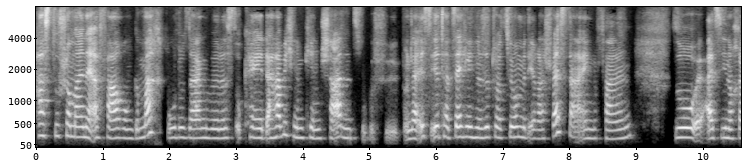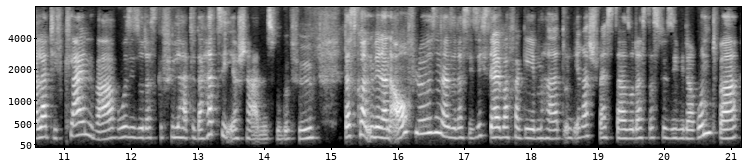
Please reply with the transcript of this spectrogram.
hast du schon mal eine Erfahrung gemacht, wo du sagen würdest, okay, da habe ich einem Kind Schaden zugefügt. Und da ist ihr tatsächlich eine Situation mit ihrer Schwester eingefallen, so als sie noch relativ klein war, wo sie so das Gefühl hatte, da hat sie ihr Schaden zugefügt. Das konnten wir dann auflösen, also dass sie sich selber vergeben hat und ihrer Schwester, so dass das für sie wieder rund war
